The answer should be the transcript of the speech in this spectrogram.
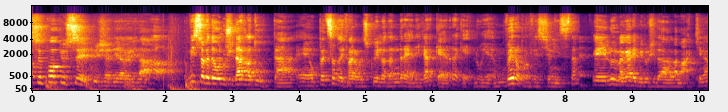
fosse un po' più semplice a dire la verità. Visto che devo lucidarla tutta, eh, ho pensato di fare uno squillo ad Andrea di Carcher, che lui è un vero professionista, e lui magari mi lucida la macchina.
